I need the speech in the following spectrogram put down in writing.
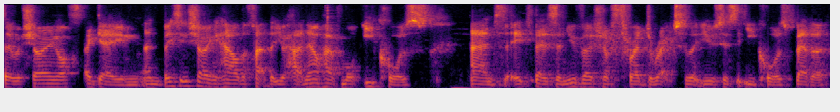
they were showing off a game and basically showing how the fact that you ha- now have more e-cores and it, there's a new version of Thread Director that uses the e-cores better.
